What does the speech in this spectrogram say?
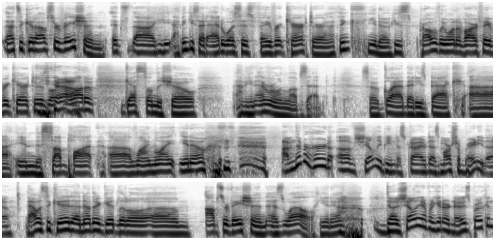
that's a good observation. It's. Uh, he, I think he said Ed was his favorite character, and I think you know he's probably one of our favorite characters. A- A, lot of guests on the show I mean, everyone loves Ed. So glad that he's back uh, in the subplot uh, limelight. You know, I've never heard of Shelley being described as Marsha Brady though. that was a good, another good little um, observation as well. You know, Does Shelley ever get her nose broken?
